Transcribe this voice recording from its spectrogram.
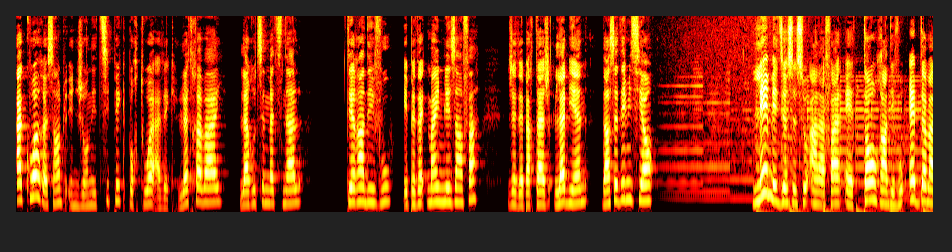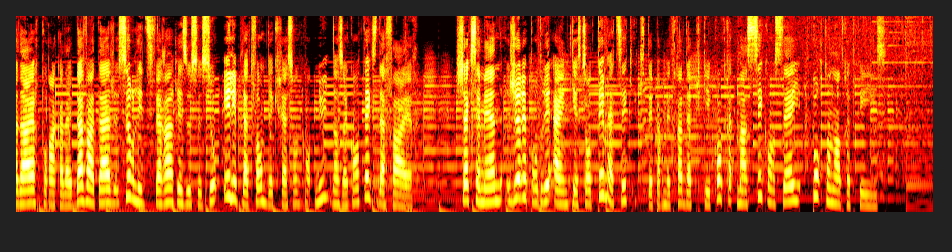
À quoi ressemble une journée typique pour toi avec le travail, la routine matinale, tes rendez-vous et peut-être même les enfants? Je te partage la mienne dans cette émission. Les médias sociaux en affaires est ton rendez-vous hebdomadaire pour en connaître davantage sur les différents réseaux sociaux et les plateformes de création de contenu dans un contexte d'affaires. Chaque semaine, je répondrai à une question thématique qui te permettra d'appliquer concrètement ces conseils pour ton entreprise.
